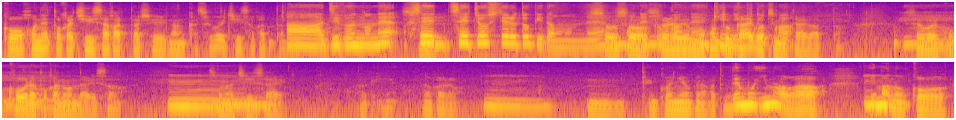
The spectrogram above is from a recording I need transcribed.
こう骨とか小さかったしなんかすごい小さかったの。ああ自分のね成成長してる時だもんねそうそう、骨とかそれでもうね本当骸骨みいたいだった。すごいこうコーラとか飲んだりさうん。そんな小さいわけに。だから、うん。うん、健康に良くなかった。でも今はうん。今のこう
